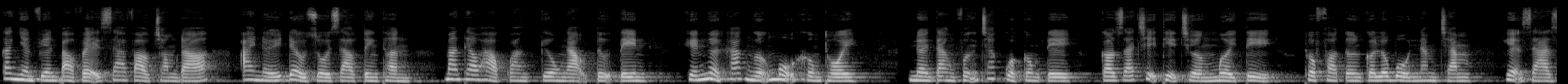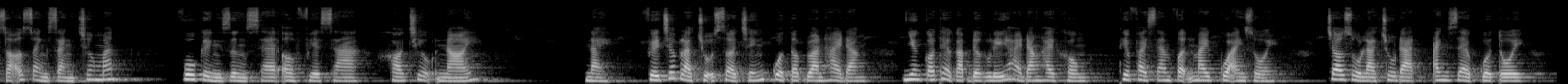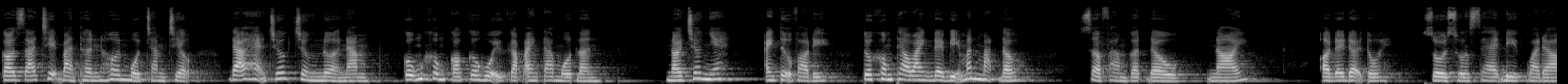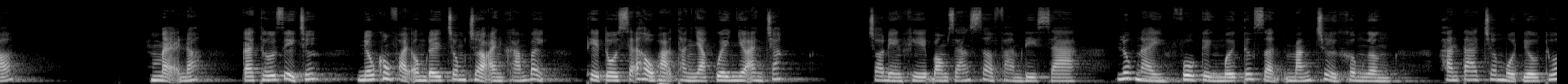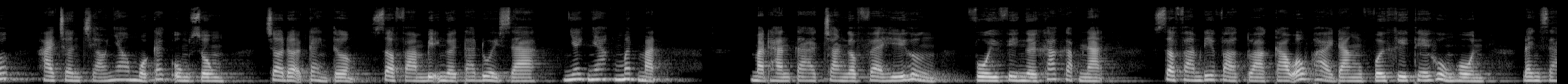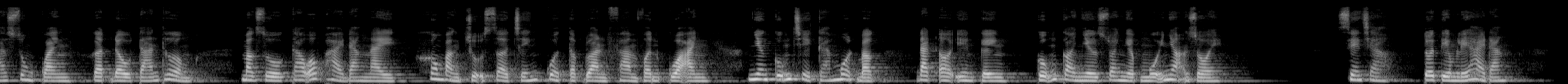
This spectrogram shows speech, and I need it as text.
Các nhân viên bảo vệ ra vào trong đó, ai nấy đều dồi dào tinh thần, mang theo hào quang kiêu ngạo tự tin, khiến người khác ngưỡng mộ không thôi. Nền tảng vững chắc của công ty có giá trị thị trường 10 tỷ thuộc Fortune Global 500 hiện ra rõ rành rành trước mắt. Vô kình dừng xe ở phía xa, khó chịu nói. Này, phía trước là trụ sở chính của tập đoàn Hải Đăng, nhưng có thể gặp được Lý Hải Đăng hay không thì phải xem vận may của anh rồi. Cho dù là Chu Đạt, anh rẻ của tôi, có giá trị bản thân hơn 100 triệu, đã hẹn trước chừng nửa năm, cũng không có cơ hội gặp anh ta một lần. Nói trước nhé, anh tự vào đi, tôi không theo anh để bị mất mặt đâu. Sở phàm gật đầu, nói, ở đây đợi tôi, rồi xuống xe đi qua đó. Mẹ nó, cái thứ gì chứ, nếu không phải ông đây trông chờ anh khám bệnh, thì tôi sẽ hầu hạ thằng nhà quê như anh chắc. Cho đến khi bóng dáng sở phàm đi xa, lúc này vô kình mới tức giận mắng chửi không ngừng. Hắn ta châm một điếu thuốc, hai chân chéo nhau một cách ung dung, chờ đợi cảnh tượng sở phàm bị người ta đuổi ra, nhếch nhác mất mặt. Mặt hắn ta tràn ngập vẻ hí hửng, vui vì người khác gặp nạn. Sở phàm đi vào tòa cao ốc hải đăng với khí thế hùng hồn, đánh giá xung quanh, gật đầu tán thưởng. Mặc dù cao ốc hải đăng này không bằng trụ sở chính của tập đoàn Phạm Vân của anh, nhưng cũng chỉ kém một bậc, đặt ở Yên Kinh, cũng coi như doanh nghiệp mũi nhọn rồi. Xin chào, tôi tìm Lý Hải Đăng.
